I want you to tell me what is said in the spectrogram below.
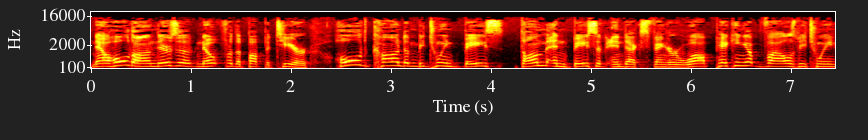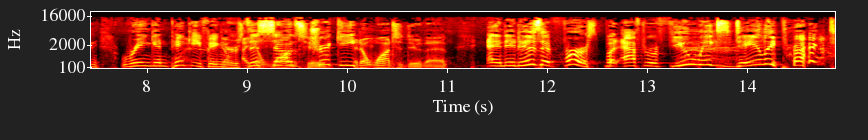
Now hold on, there's a note for the puppeteer. Hold condom between base thumb and base of index finger while picking up vials between ring and pinky fingers. I this don't sounds tricky. I don't want to do that. And it is at first, but after a few weeks daily practice.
